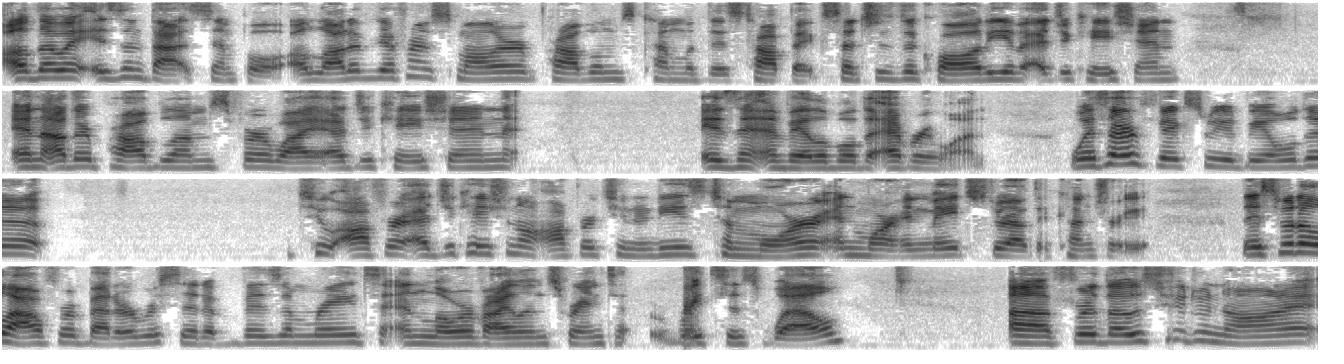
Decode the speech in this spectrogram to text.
Although it isn't that simple, a lot of different smaller problems come with this topic, such as the quality of education and other problems for why education isn't available to everyone. With our fix, we would be able to to offer educational opportunities to more and more inmates throughout the country. This would allow for better recidivism rates and lower violence rates as well. Uh, for those who do not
